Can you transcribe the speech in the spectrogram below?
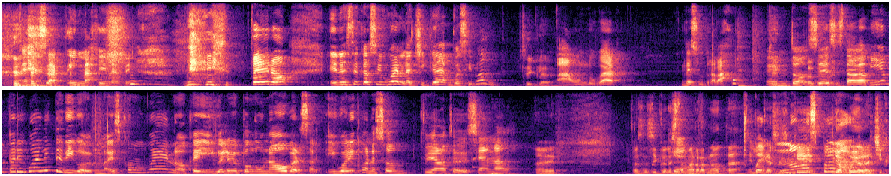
exacto, imagínate. pero en este caso igual, la chica pues iba Sí, claro. a un lugar de su trabajo. Entonces totalmente. estaba bien, pero igual y te digo, es como, bueno, ok, igual y me pongo una oversize. Igual y con eso pues, ya no te decía nada. A ver, pues así con ¿Qué? esta marranota. El Bueno, caso es no, que espera. yo apoyo a la chica.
